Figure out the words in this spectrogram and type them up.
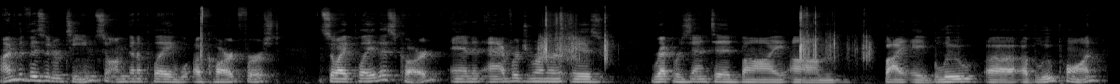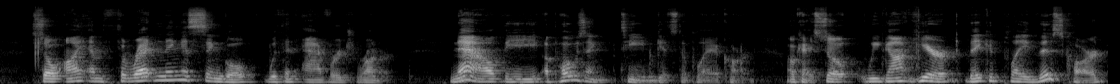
I'm the visitor team, so I'm going to play a card first. So I play this card, and an average runner is represented by um, by a blue uh, a blue pawn. So I am threatening a single with an average runner. Now the opposing team gets to play a card. Okay, so we got here, they could play this card.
